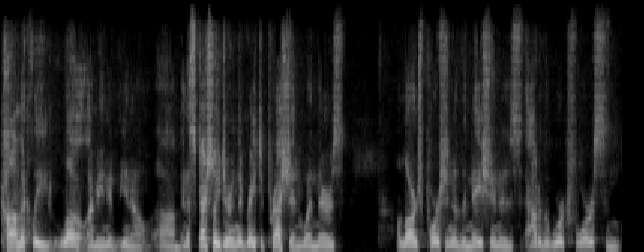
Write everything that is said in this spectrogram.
comically low. I mean, it, you know, um, and especially during the Great Depression when there's a large portion of the nation is out of the workforce and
